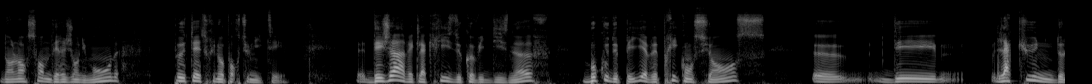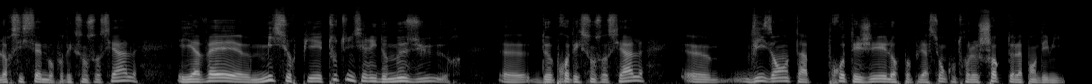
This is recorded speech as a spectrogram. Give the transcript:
dans l'ensemble des régions du monde, peut être une opportunité. Déjà avec la crise de Covid-19, beaucoup de pays avaient pris conscience euh, des lacunes de leur système de protection sociale et avaient euh, mis sur pied toute une série de mesures euh, de protection sociale euh, visant à protéger leur population contre le choc de la pandémie.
